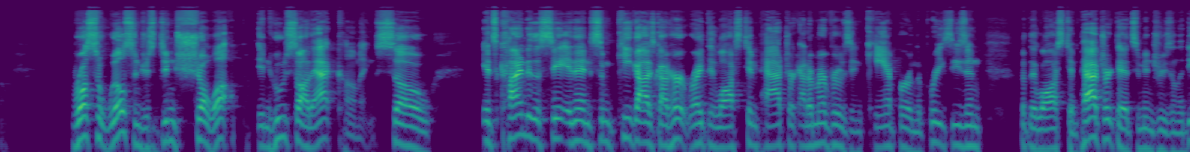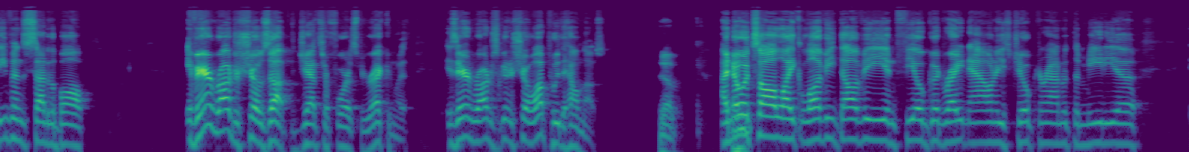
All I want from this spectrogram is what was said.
Russell Wilson just didn't show up. And who saw that coming? So it's kind of the same. And then some key guys got hurt, right? They lost Tim Patrick. I don't remember if it was in camp or in the preseason, but they lost Tim Patrick. They had some injuries on the defensive side of the ball. If Aaron Rodgers shows up, the Jets are forced to be reckoned with. Is Aaron Rodgers going to show up? Who the hell knows? Yep. I know and, it's all like lovey dovey and feel good right now, and he's joking around with the media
